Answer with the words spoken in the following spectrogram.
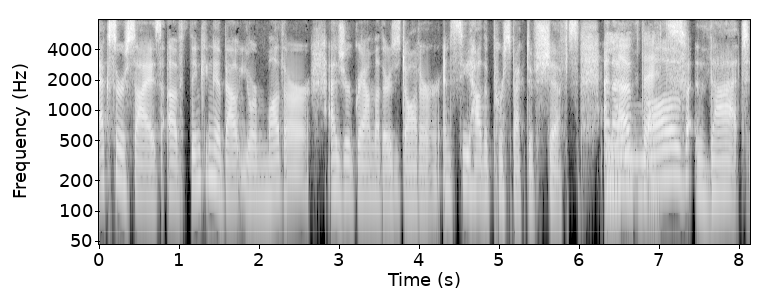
exercise of thinking about your mother as your grandmother's daughter and see how the perspective shifts. And I love that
